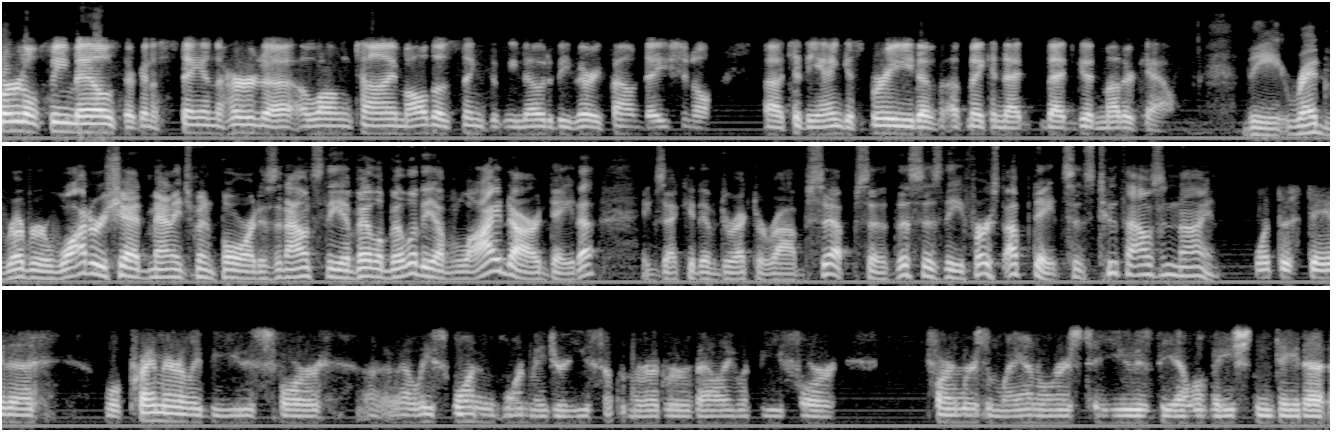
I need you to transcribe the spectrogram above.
fertile females. They're going to stay in the herd uh, a long time. All those things that we know to be very foundational uh, to the Angus breed of, of making that, that good mother cow. The Red River Watershed Management Board has announced the availability of LIDAR data. Executive Director Rob Sip says this is the first update since 2009. What this data will primarily be used for, uh, at least one, one major use up in the Red River Valley would be for farmers and landowners to use the elevation data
